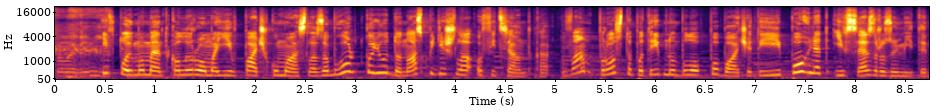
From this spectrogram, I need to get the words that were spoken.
коли він І в той момент, коли Рома їв пачку масла з обгорткою, до нас підійшла офіціантка. Вам просто потрібно було побачити її погляд і все зрозуміти.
